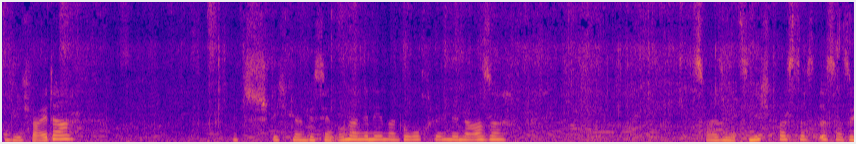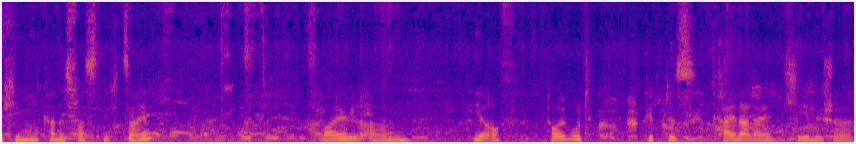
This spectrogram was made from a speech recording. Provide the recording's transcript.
Dann gehe ich weiter. Jetzt sticht mir ein bisschen unangenehmer Geruch in die Nase. Ich jetzt nicht, was das ist. Also Chemie kann es fast nicht sein, weil ähm, hier auf Tollwood gibt es keinerlei chemische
